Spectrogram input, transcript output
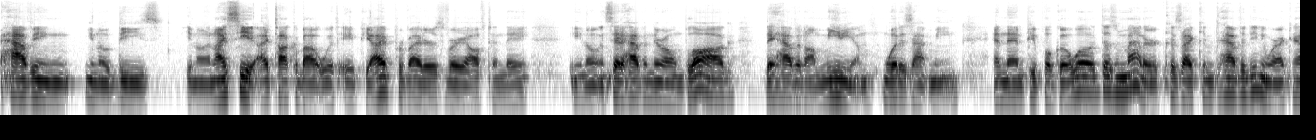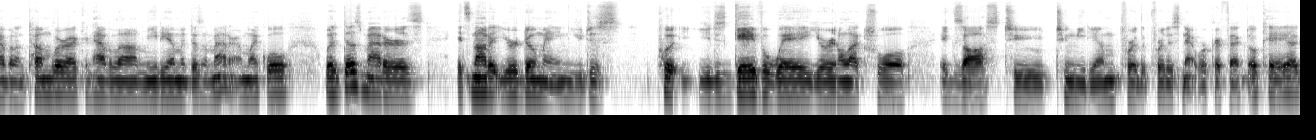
having you know these you know and i see it i talk about with api providers very often. They you know instead of having their own blog they have it on medium. What does that mean and then people go, well, it doesn't matter because I can have it anywhere. I can have it on Tumblr. I can have it on Medium. It doesn't matter. I'm like, well, what it does matter is it's not at your domain. You just put, you just gave away your intellectual exhaust to to Medium for the for this network effect. Okay, I,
